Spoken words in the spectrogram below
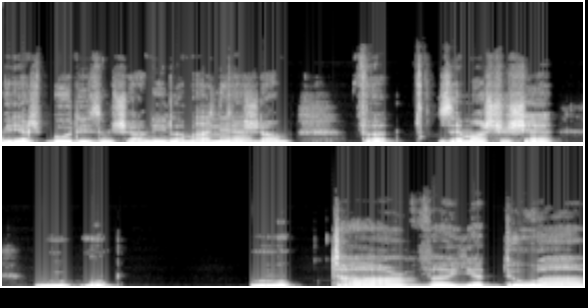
ויש בודהיזם שאני למדתי. שם, וזה משהו שמותר וידוע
